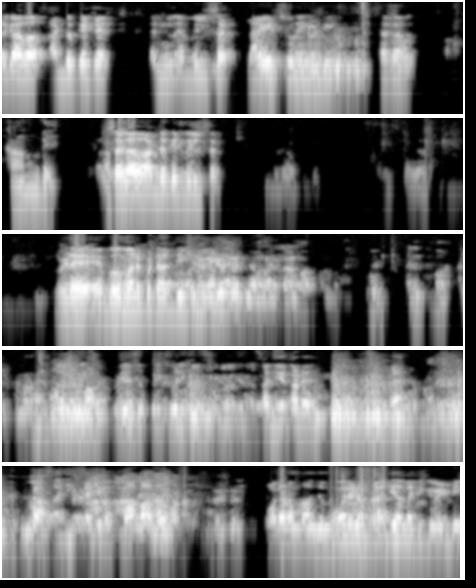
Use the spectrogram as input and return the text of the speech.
സഖാവ് അഡ്വക്കേറ്റ് വിൽസൺ. ലൈറ്റ് യൂണിയന് വേണ്ടി സഖാവ് സഖാവ് അഡ്വക്കേറ്റ് വിൽസൺ ഇവിടെ ബഹുമാനപ്പെട്ട അധ്യക്ഷന് വേണ്ടി വിളിച്ചു, വിളിച്ചു, വിളിച്ചു. സജീവത്തോടെ സജി, ബഹുമാനപ്പെട്ട അധ്യക്ഷൻ പോരാടം ബ്രാഞ്ച് കമ്മിറ്റിക്ക് വേണ്ടി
